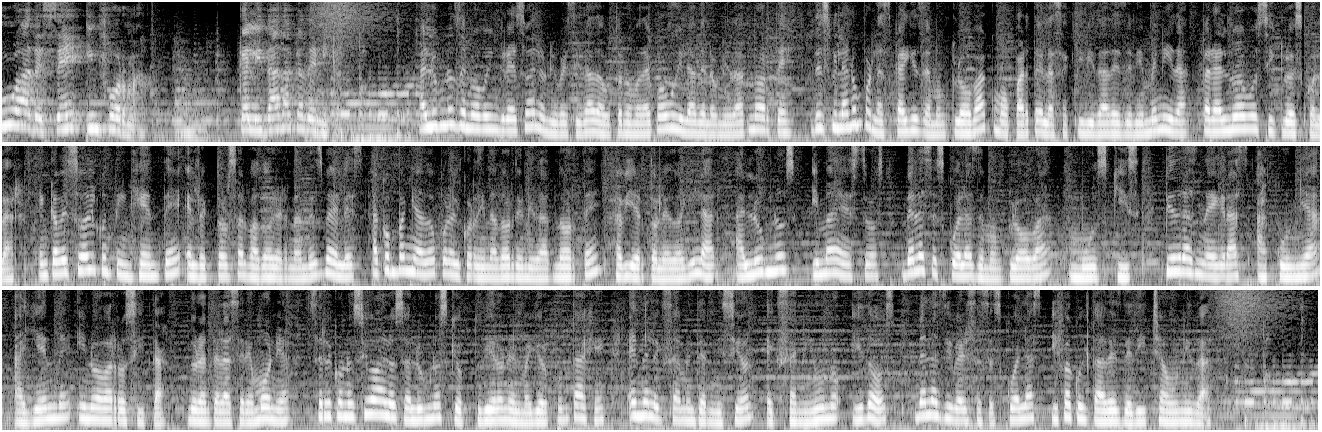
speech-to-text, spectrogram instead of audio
UADC informa. Calidad académica. Alumnos de nuevo ingreso a la Universidad Autónoma de Coahuila de la Unidad Norte desfilaron por las calles de Monclova como parte de las actividades de bienvenida para el nuevo ciclo escolar. Encabezó el contingente el rector Salvador Hernández Vélez, acompañado por el coordinador de Unidad Norte, Javier Toledo Aguilar, alumnos y maestros de las escuelas de Monclova, Musquis, Piedras Negras, Acuña, Allende y Nueva Rosita. Durante la ceremonia, se reconoció a los alumnos que obtuvieron el mayor puntaje en el examen de admisión Exani 1 y 2 de las diversas escuelas y facultades de dicha unidad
